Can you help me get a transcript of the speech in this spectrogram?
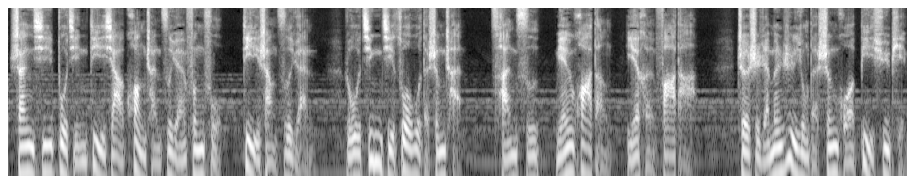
山西不仅地下矿产资源丰富，地上资源如经济作物的生产、蚕丝、棉花等也很发达，这是人们日用的生活必需品。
